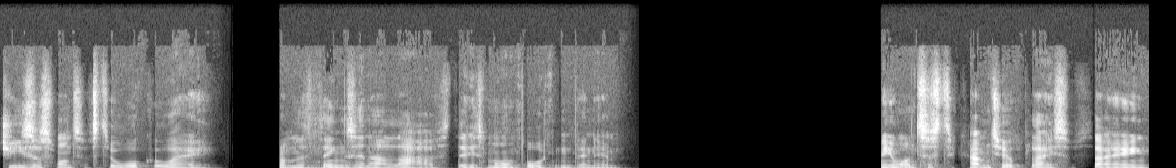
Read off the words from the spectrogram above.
Jesus wants us to walk away from the things in our lives that is more important than Him. And He wants us to come to a place of saying,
